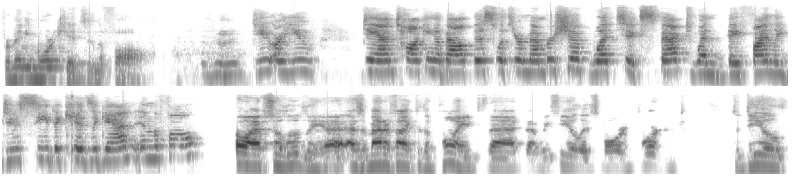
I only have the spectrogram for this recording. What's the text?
for many more kids in the fall. Mm-hmm. Do you, are you, Dan, talking about this with your membership? What to expect when they finally do see the kids again in the fall? Oh, absolutely. As a matter of fact, to the point that uh, we feel it's more important to deal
